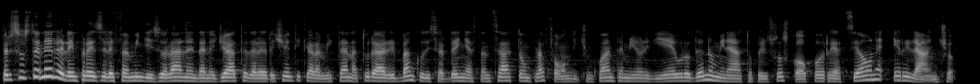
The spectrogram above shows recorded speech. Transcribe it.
Per sostenere le imprese e le famiglie isolane danneggiate dalle recenti calamità naturali, il Banco di Sardegna ha stanziato un plafond di 50 milioni di euro denominato per il suo scopo reazione e rilancio.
